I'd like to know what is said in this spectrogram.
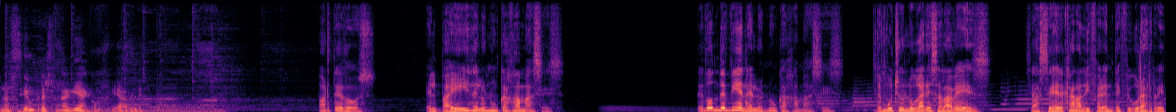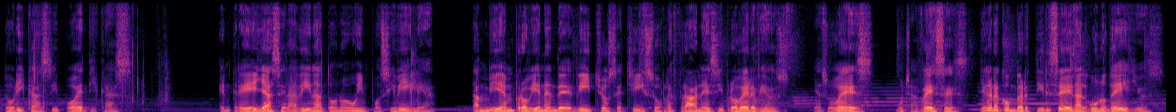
no siempre es una guía confiable. Parte 2. El país de los nunca jamases. ¿De dónde vienen los nunca jamases? De muchos lugares a la vez. Se acercan a diferentes figuras retóricas y poéticas. Entre ellas el adínaton o imposibilia. También provienen de dichos, hechizos, refranes y proverbios, y a su vez, muchas veces, llegan a convertirse en alguno de ellos.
